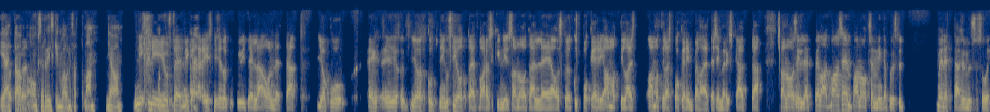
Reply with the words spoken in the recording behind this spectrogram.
ja että onko se riskin valmis ottamaan. Joo. Ni, niin, Mut, just se, että mikä riski itsellään on, että joku jotkut niin kuin sijoittajat varsinkin niin sanoo tälleen, ja olisiko jotkut pokeri, ammattilaiset, ammattilaispokerin pelaajat esimerkiksi käyttää, sanoo silleen, että pelaat vaan sen panoksen, minkä pystyt menettää hymyssä sui.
